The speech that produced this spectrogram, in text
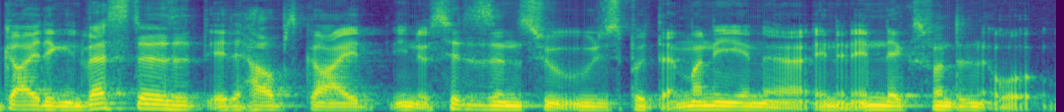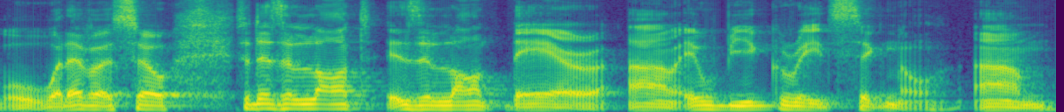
guiding investors. It, it, helps guide you know citizens who, who, just put their money in a, in an index fund or, or whatever. So so there's a lot is a lot there. Uh, it would be a great signal. Um,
